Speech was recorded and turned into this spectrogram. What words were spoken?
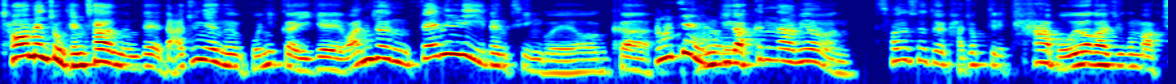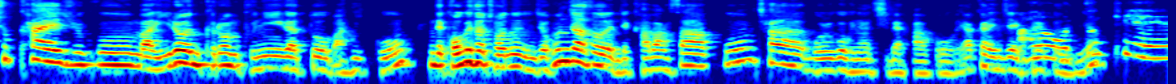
처음엔 좀 괜찮았는데 나중에는 보니까 이게 완전 패밀리 이벤트인 거예요. 그러니까 맞아요. 경기가 끝나면 선수들 가족들이 다 모여가지고 막 축하해주고 막 이런 그런 분위기가 또 막 있고. 근데 거기서 저는 이제 혼자서 이제 가방 싸고 차 몰고 그냥 집에 가고 약간 이제 아, 그랬거든요. 어떡해.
